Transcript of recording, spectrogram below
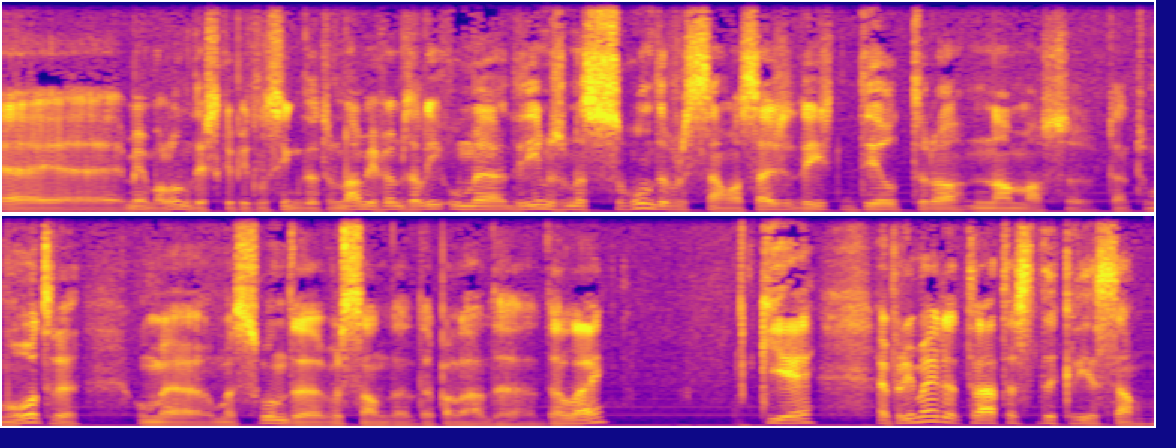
uh, mesmo ao longo deste capítulo 5 de Deuteronômio, vemos ali uma, diríamos, uma segunda versão, ou seja, diz Deuteronomos, portanto, uma outra, uma, uma segunda versão da, da palavra da, da lei, que é, a primeira trata-se da criação,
